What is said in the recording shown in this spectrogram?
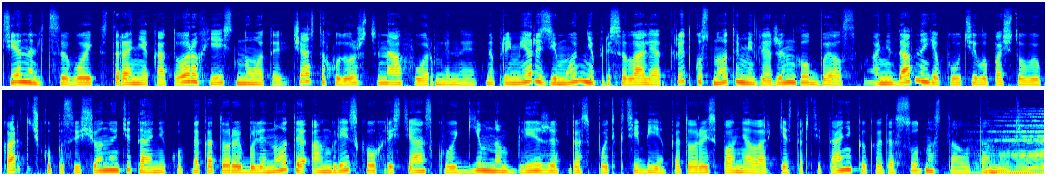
те на лицевой стороне которых есть ноты, часто художественно оформленные. Например, зимой мне присылали прислали открытку с нотами для Jingle Bells, а недавно я получила почтовую карточку, посвященную Титанику, на которой были ноты английского христианского гимна «Ближе, Господь к тебе», который исполнял оркестр Титаника, когда судно стало тонуть.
